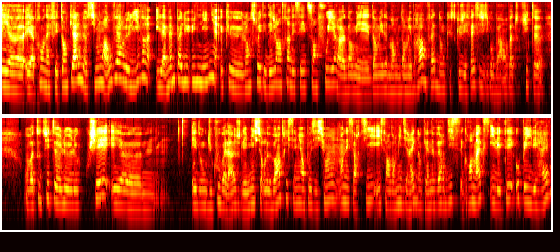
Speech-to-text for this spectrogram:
Euh, et, après, on a fait temps calme. Simon a ouvert le livre. Il a même pas lu une ligne que Lancelot était déjà en train d'essayer de s'enfouir euh, dans mes, bras, en fait. Donc, ce que j'ai fait, c'est j'ai dit, bon, bah, on va tout de suite, euh, on va tout de suite le, coucher. Et, et donc du coup voilà, je l'ai mis sur le ventre, il s'est mis en position, on est sorti et il s'est endormi direct. Donc à 9h10 grand max, il était au pays des rêves.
